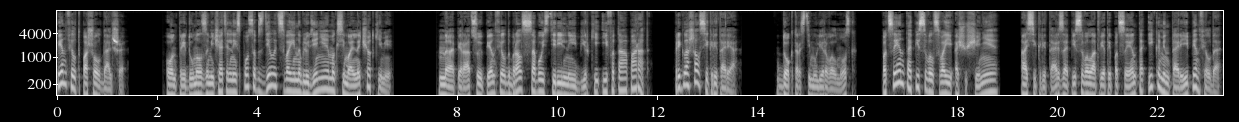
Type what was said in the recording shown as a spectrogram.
Пенфилд пошел дальше. Он придумал замечательный способ сделать свои наблюдения максимально четкими. На операцию Пенфилд брал с собой стерильные бирки и фотоаппарат, приглашал секретаря. Доктор стимулировал мозг, пациент описывал свои ощущения, а секретарь записывал ответы пациента и комментарии Пенфилда.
